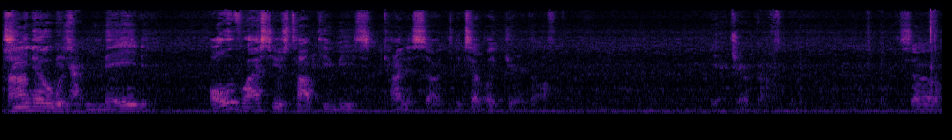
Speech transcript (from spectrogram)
Gino was not- made. All of last year's top QBs kind of sucked, except like Jared Goff. Yeah, Jared Goff. So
